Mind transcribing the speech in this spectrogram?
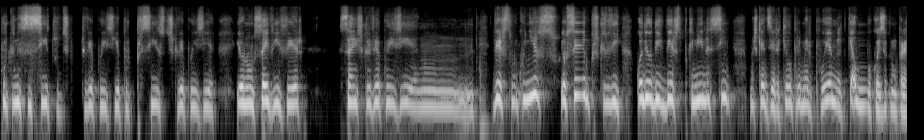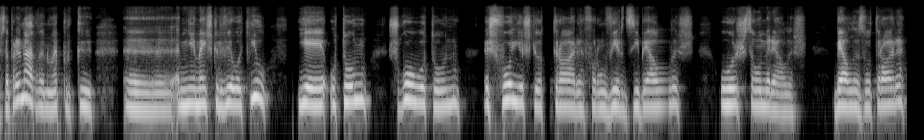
porque necessito de escrever poesia, porque preciso de escrever poesia. Eu não sei viver sem escrever poesia. Não... Desde que me conheço, eu sempre escrevi. Quando eu digo desde pequenina, sim, mas quer dizer, aquele primeiro poema, que é uma coisa que não presta para nada, não é? Porque uh, a minha mãe escreveu aquilo e é outono, chegou o outono, as folhas que outrora foram verdes e belas, hoje são amarelas. Belas outrora,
